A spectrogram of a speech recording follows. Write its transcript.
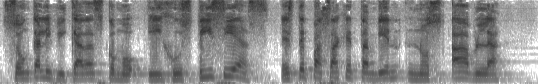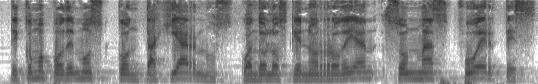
son calificadas como injusticias. Este pasaje también nos habla de cómo podemos contagiarnos cuando los que nos rodean son más fuertes.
